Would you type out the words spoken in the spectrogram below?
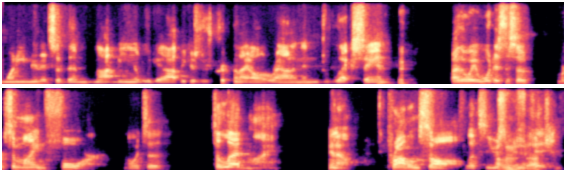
20 minutes of them not being able to get out because there's kryptonite all around, and then Lex saying, "By the way, what is this? A what's a mine for? Oh, it's a it's a lead mine. You know, problem solved. Let's use some Problem vision."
